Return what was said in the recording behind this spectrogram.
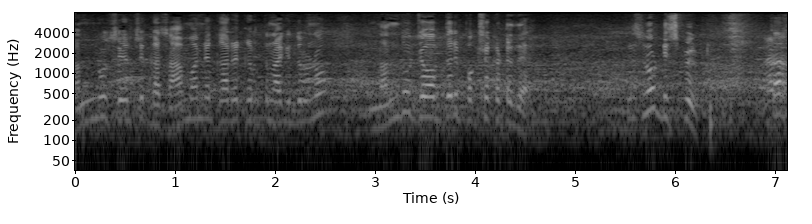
ನನ್ನೂ ಸೇರಿಸಿ ಕ ಸಾಮಾನ್ಯ ಕಾರ್ಯಕರ್ತನಾಗಿದ್ರು ನಂದು ಜವಾಬ್ದಾರಿ ಪಕ್ಷ ಕಟ್ಟಿದೆ. It's no dispute sir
